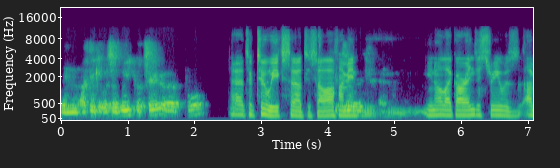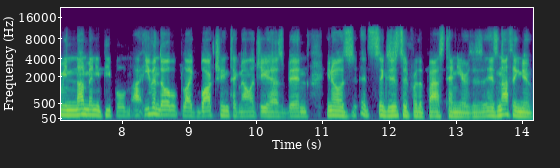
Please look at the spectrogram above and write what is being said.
in, I think it was a week or two, uh, Paul. Uh, it took two weeks uh, to sell off. I mean, you know like our industry was i mean not many people uh, even though like blockchain technology has been you know it's it's existed for the past 10 years it's, it's nothing new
